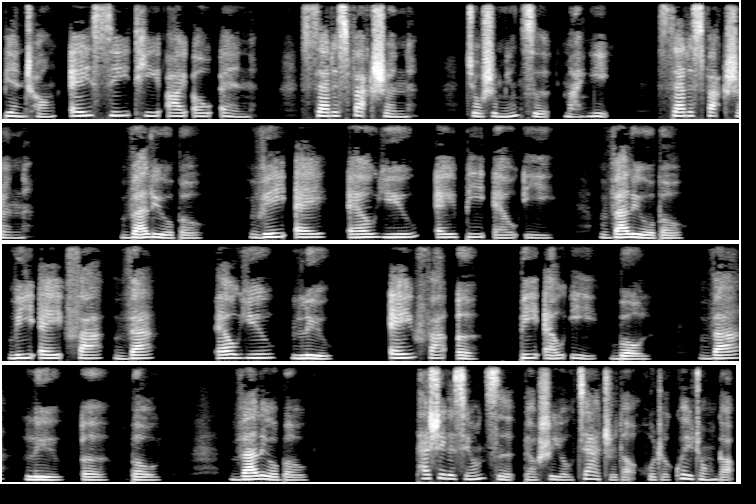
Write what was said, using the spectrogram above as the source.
变成 a-c-t-i-o-n，satisfaction 就是名词满意 ，satisfaction。valuable, v a l u a b l e, valuable, v a 发 va, l u lu, a 发 a, b l e bol, valuable, valuable。它是一个形容词，表示有价值的或者贵重的。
